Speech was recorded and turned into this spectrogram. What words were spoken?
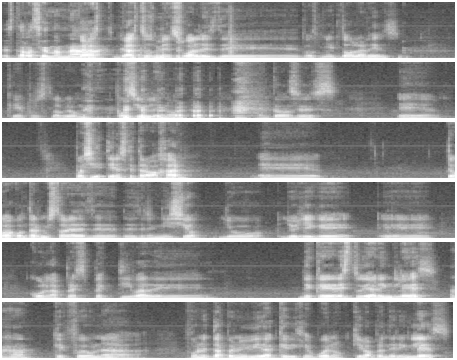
estar haciendo nada. gastos mensuales de dos mil dólares, que pues lo veo posible, ¿no? Entonces, eh, pues sí, tienes que trabajar. Eh, te voy a contar mi historia desde, desde el inicio. Yo, yo llegué eh, con la perspectiva de, de querer estudiar inglés, que fue una, fue una etapa en mi vida que dije, bueno, quiero aprender inglés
